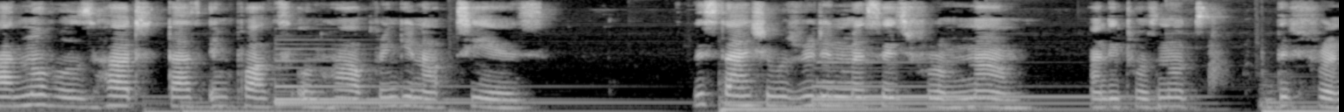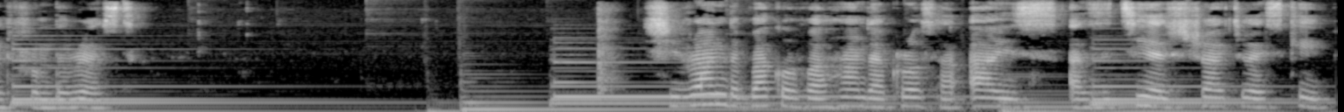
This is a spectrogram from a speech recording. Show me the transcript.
Her novels had that impact on her, bringing out tears. This time she was reading message from Nam, and it was not different from the rest. She ran the back of her hand across her eyes as the tears tried to escape.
